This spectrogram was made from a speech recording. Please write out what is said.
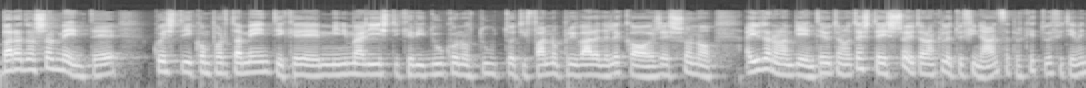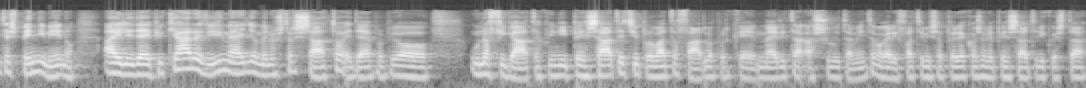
paradossalmente questi comportamenti che minimalisti che riducono tutto, ti fanno privare delle cose, sono, aiutano l'ambiente, aiutano te stesso, aiutano anche le tue finanze perché tu effettivamente spendi meno, hai le idee più chiare, vivi meglio, meno stressato ed è proprio una figata. Quindi pensateci, provate a farlo perché merita assolutamente. Magari fatemi sapere cosa ne pensate di questa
